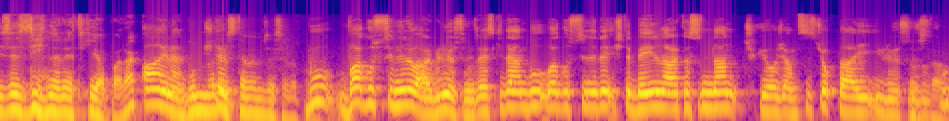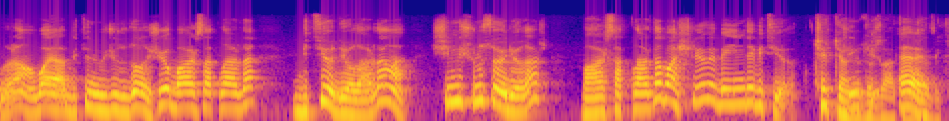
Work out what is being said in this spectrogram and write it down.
bize zihnen etki yaparak Aynen. bunları İşte istememize sebep oluyor. Bu vagus siniri var biliyorsunuz. Eskiden bu vagus siniri işte beynin arkasından çıkıyor hocam. Siz çok daha iyi biliyorsunuz bu Estağfurullah. konuları ama bayağı bütün vücudu dolaşıyor. Bağırsaklarda bitiyor diyorlardı ama şimdi şunu söylüyorlar. Bağırsaklarda başlıyor ve beyinde bitiyor. Çift yönlüdür Çünkü- zaten evet. tabii ki.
